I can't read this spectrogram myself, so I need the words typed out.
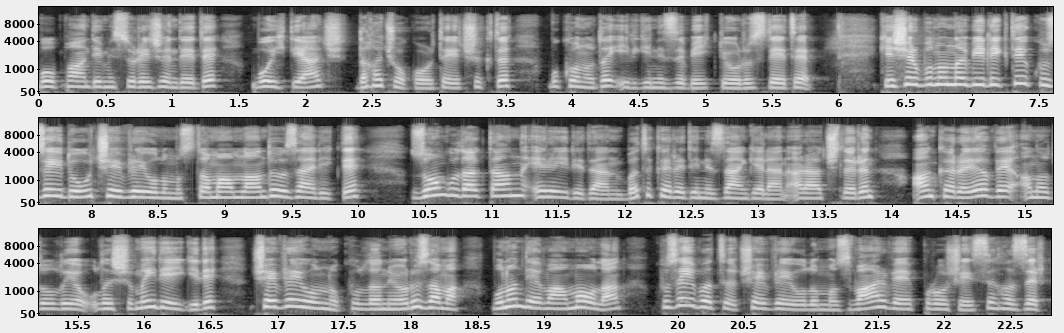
Bu pandemi sürecinde de bu ihtiyaç daha çok ortaya çıktı. Bu konuda ilginizi bekliyoruz dedi. Keşir bununla birlikte Kuzeydoğu çevre yolumuz tamamlandı. Özellikle Zonguldak'tan Ereğli'den Batı Karadeniz'den gelen araçların Ankara'ya ve Anadolu'ya ulaşımı ile ilgili çevre yolunu kullanıyoruz ama bunun devamı olan Kuzeybatı çevre yolumuz var ve projesi hazır.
